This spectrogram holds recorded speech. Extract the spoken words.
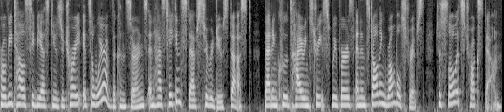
Pro V tells CBS News Detroit it's aware of the concerns and has taken steps to reduce dust. That includes hiring street sweepers and installing rumble strips to slow its trucks down.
